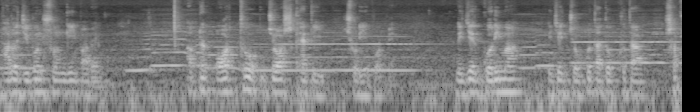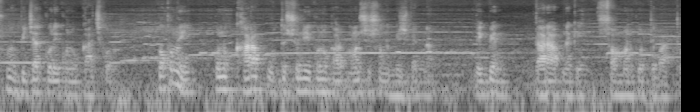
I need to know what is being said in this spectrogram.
ভালো জীবন সঙ্গী পাবেন। আপনার অর্থ যশ খ্যাতি ছড়িয়ে পড়বে। নিজের গরিমা, নিজের যোগ্যতা, দক্ষতা সবসময় বিচার করে কোনো কাজ করুন। কখনোই কোনো খারাপ উদ্দেশ্য নিয়ে কোনো মানুষের সঙ্গে মিশবেন না। দেখবেন তারা আপনাকে সম্মান করতে পারত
